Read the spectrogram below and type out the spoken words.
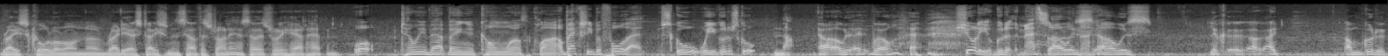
race caller on a radio station in South Australia. So that's really how it happened. Well, tell me about being a Commonwealth clerk. Oh, actually, before that, school. Were you good at school? No. Uh, well, surely you're good at the maths side. I was. I was. Look, I, I, am good at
